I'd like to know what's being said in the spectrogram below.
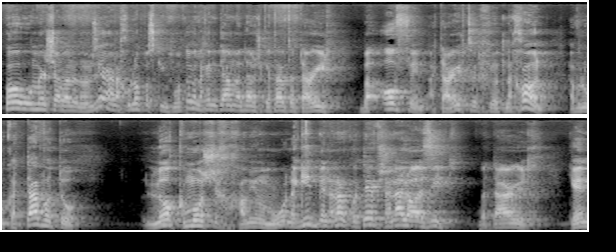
פה הוא אומר שהוולד ממזר, אנחנו לא פוסקים כמותו, ולכן גם אדם שכתב את התאריך באופן, התאריך צריך להיות נכון, אבל הוא כתב אותו לא כמו שחכמים אמרו, נגיד בן אדם כותב שנה לועזית בתאריך, כן?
